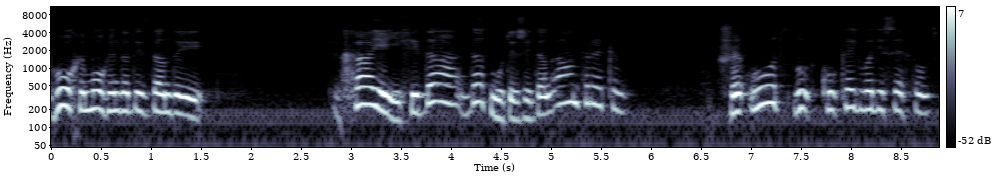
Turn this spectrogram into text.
hoge mogen, dat is dan de Gaia Yichida, dat moeten ze dan aantrekken. Sheot, kijk wat hij zegt ons,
